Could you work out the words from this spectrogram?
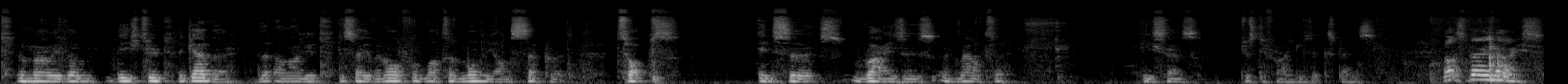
to marry them these two together that allow you to save an awful lot of money on separate tops inserts risers and router he says justifying his expense. That's very nice.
